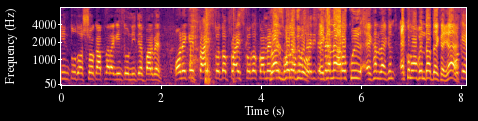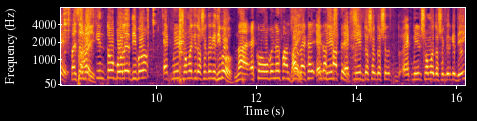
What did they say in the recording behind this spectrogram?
কিন্তু দর্শক আপনারা কিন্তু নিতে পারবেন। অনেকেই প্রাইস কত প্রাইস কত কমেন্ট প্রাইস বলে দিব। এখানে আরও কুই এখানে দেখেন এখন ওভেনটা দেখাই হ্যাঁ? ওকে ভাই। কিন্তু বলে দিব। এক মিনিট সময় কি দর্শকদেরকে দিব? না এখন ওভেনের ফাংশন দেখাই এক মিনিট সাথে। এক মিনিট দর্শক দর্শক এক মিনিট সময় দর্শকদেরকে দেই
